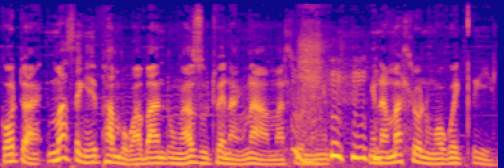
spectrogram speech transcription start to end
Kodwa mase ngiphambo kwabantu ngazi ukuthi wena nginawo amahloni nginamahloni ngokweqile.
